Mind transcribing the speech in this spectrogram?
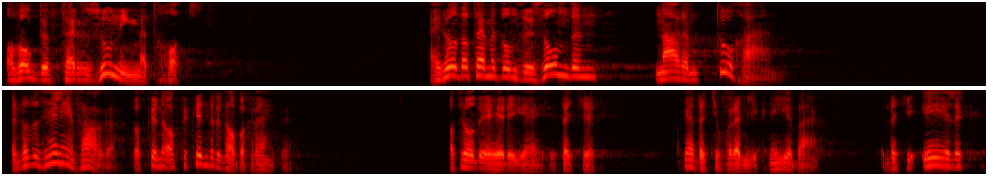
Of ook de verzoening met God. Hij wil dat wij met onze zonden naar hem toe gaan. En dat is heel eenvoudig. Dat kunnen ook de kinderen wel begrijpen. Wat wil de Heer Jezus? Dat je, ja, dat je voor hem je knieën buigt. En dat je eerlijk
